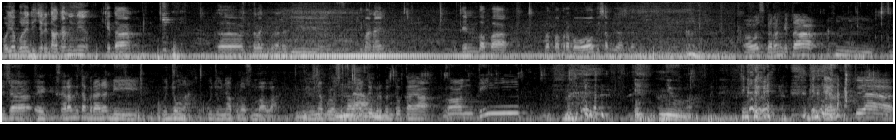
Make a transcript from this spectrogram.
Oh ya boleh diceritakan ini kita eh, kita lagi berada di di mana ini? Mungkin Bapak Bapak Prabowo bisa menjelaskan. Oh sekarang kita hmm, bisa eh sekarang kita berada di ujung lah, ujungnya Pulau Sumbawa. Ujungnya Pulau Sumbawa Enam. itu berbentuk kayak kontit. New. Cintil. Cintil. itu ya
